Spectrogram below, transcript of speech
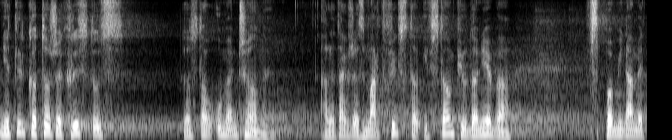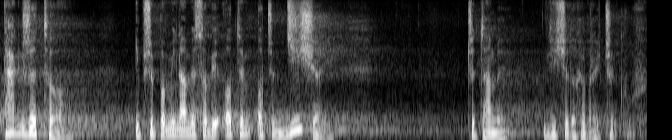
nie tylko to, że Chrystus został umęczony, ale także zmartwychwstał i wstąpił do nieba. Wspominamy także to i przypominamy sobie o tym, o czym dzisiaj czytamy w liście do Hebrajczyków.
